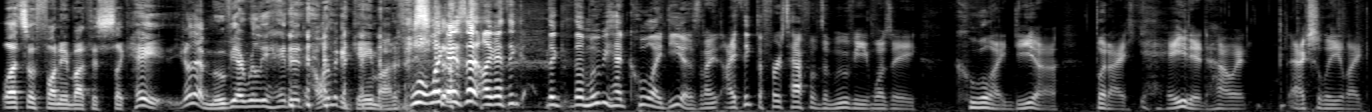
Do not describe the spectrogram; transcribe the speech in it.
Well, that's so funny about this. It's like, hey, you know that movie I really hated? I want to make a game out of it. Well, like I said, like I think the the movie had cool ideas, and I I think the first half of the movie was a cool idea, but I hated how it actually like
